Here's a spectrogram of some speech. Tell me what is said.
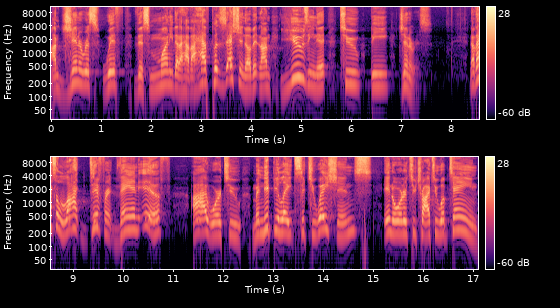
I'm generous with this money that I have. I have possession of it, and I'm using it to be generous. Now, that's a lot different than if I were to manipulate situations in order to try to obtain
